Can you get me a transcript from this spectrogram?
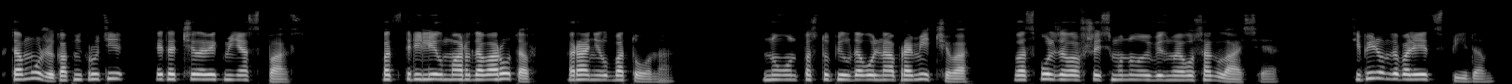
К тому же, как ни крути, этот человек меня спас. Подстрелил мордоворотов, ранил батона но он поступил довольно опрометчиво, воспользовавшись мною без моего согласия. Теперь он заболеет СПИДом.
